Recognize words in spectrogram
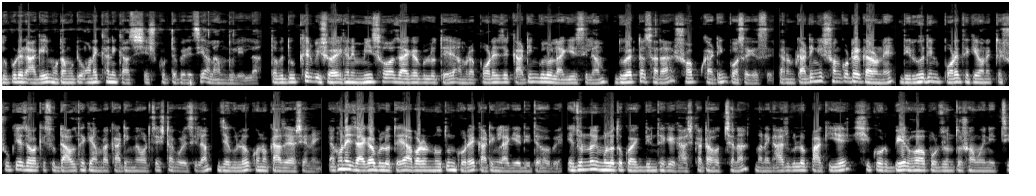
দুপুরের আগেই মোটামুটি অনেকখানি কাজ শেষ করতে পেরেছি, আলহামদুলিল্লাহ। তবে দুঃখের বিষয়, এখানে মিস হওয়া জায়গাগুলোতে আমরা পরে যে কাটিংগুলো লাগিয়েছিলাম দু একটা ছাড়া সব কাটিং পচে গেছে। কারণ কাটিং এর সংকটের কারণে দীর্ঘদিন পরে থেকে অনেকটা শুকিয়ে যাওয়া কিছু ডাল থেকে আমরা কাটিং নেওয়ার চেষ্টা করেছিলাম, যেগুলো কোনো কাজে আসে নাই। এখন এই জায়গাগুলোতে আবার নতুন করে কাটিং লাগিয়ে দিতে হবে। এজন্যই মূলত কয়েকদিন থেকে ঘাস কাটা হচ্ছে না মানে ঘাসগুলো পাকিয়ে শিকড় বের হওয়া পর্যন্ত সময় নিচ্ছি।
